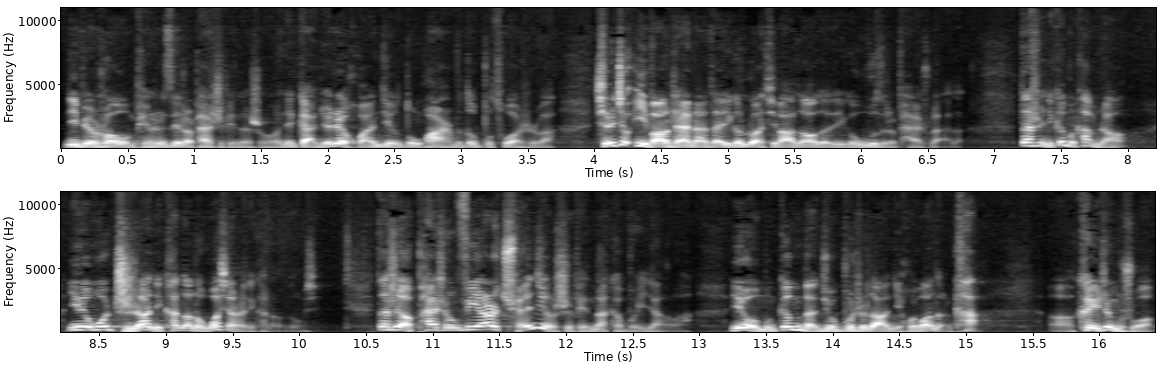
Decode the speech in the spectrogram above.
你比如说我们平时 z e r 拍视频的时候，你感觉这环境、动画什么都不错，是吧？其实就一帮宅男在一个乱七八糟的一个屋子里拍出来的，但是你根本看不着，因为我只让你看到了我想让你看到的东西。但是要拍成 VR 全景视频，那可不一样了，因为我们根本就不知道你会往哪看。啊，可以这么说，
